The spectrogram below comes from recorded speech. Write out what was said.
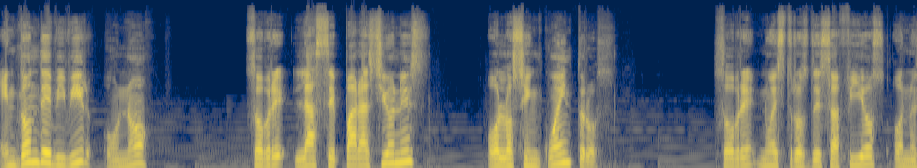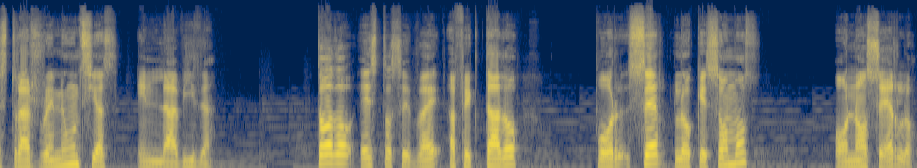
En dónde vivir o no. Sobre las separaciones o los encuentros. Sobre nuestros desafíos o nuestras renuncias en la vida. Todo esto se ve afectado por ser lo que somos o no serlo.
